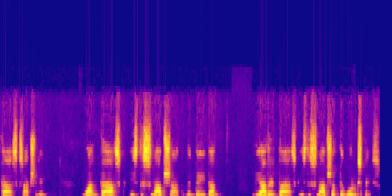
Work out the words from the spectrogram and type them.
tasks, actually. One task is to snapshot the data. The other task is to snapshot the workspace.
